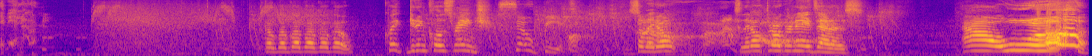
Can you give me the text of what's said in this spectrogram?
Leave me alone. Go, go, go, go, go, go. Quick, get in close range. So be it. So they don't so they don't throw grenades at us. Ow!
